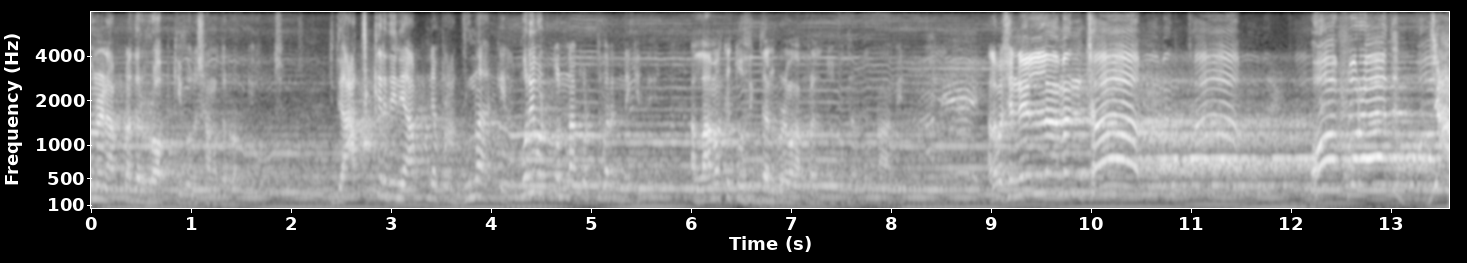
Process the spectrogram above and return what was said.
শোনেন আপনাদের রব কি বলেছে, আমাদের রব কি বলছে। যদি আজকের দিনে আপনি আপনার গুনাহকে পরিবর্তন না করতে পারেন নাকি আল্লাহ আমাকে তৌফিক দান করে আপনাদের তৌফিক দান করুন অপরাধ যা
